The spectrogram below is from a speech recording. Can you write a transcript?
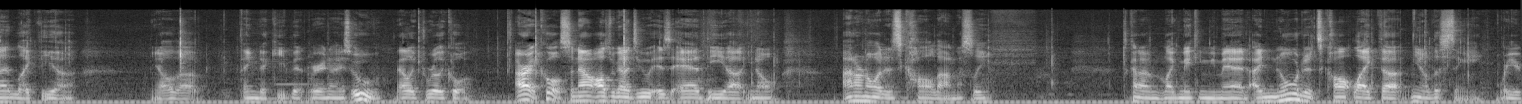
add like the, uh, you know, the thing to keep it very nice. Ooh, that looked really cool. All right, cool. So now all we got to do is add the, uh, you know, I don't know what it's called, honestly. It's kind of like making me mad. I know what it's called, like the, you know, this thingy where you're,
